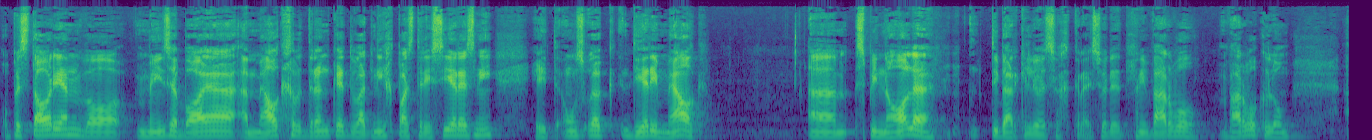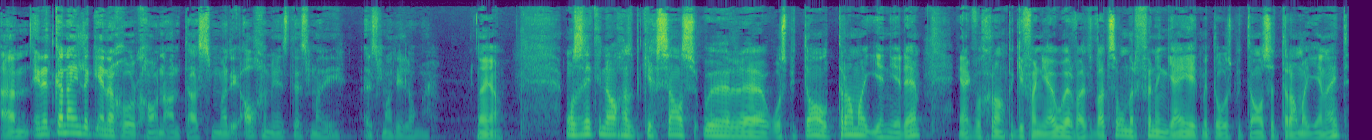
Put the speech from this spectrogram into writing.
Op 'n stadium waar mense baie 'n melk gedrink het wat nie gepasteuriseer is nie het ons ook deur die melk ehm um, spinale tuberkulose gekry. So dit van die wervel wervelkolom ehm um, en dit kan eintlik enige orgaan aantas maar die algemeenste is maar die is maar die longe. Nou ja. Ons het net hier nog 'n bietjie gesels oor uh, hospitaal trauma eenhede. En ek wil graag 'n bietjie van jou hoor. Wat wat se ondervinding jy het met 'n hospitaal se trauma eenheid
